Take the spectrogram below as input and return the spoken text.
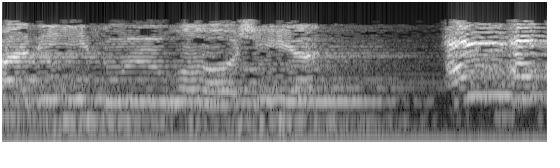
حديث الغاشية؟ هل أتاك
